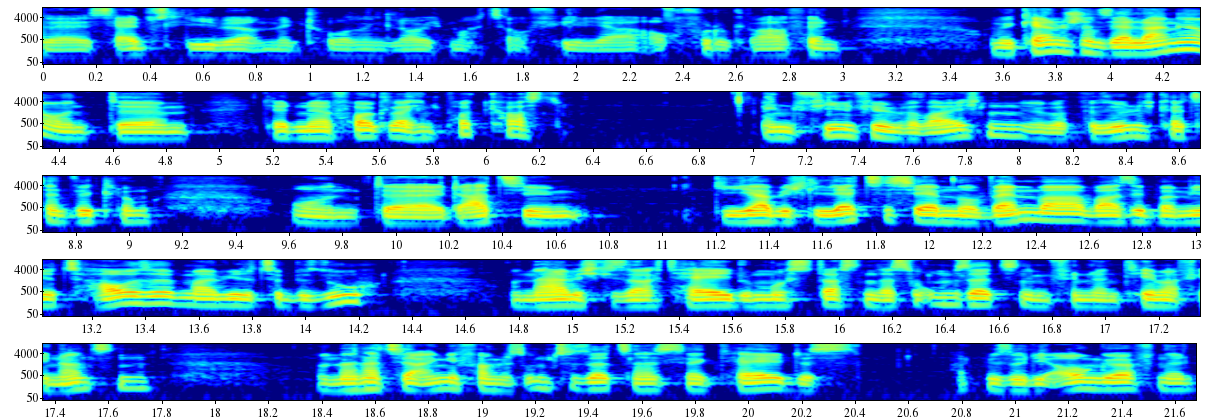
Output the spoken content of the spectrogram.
äh, Selbstliebe und Mentorin, glaube ich, macht sie auch viel, ja, auch Fotografin. Und wir kennen uns schon sehr lange und ähm, die hat einen erfolgreichen Podcast in vielen, vielen Bereichen über Persönlichkeitsentwicklung. Und äh, da hat sie, die habe ich letztes Jahr im November, war sie bei mir zu Hause mal wieder zu Besuch. Und dann habe ich gesagt, hey, du musst das und das umsetzen im Thema Finanzen. Und dann hat sie angefangen, das umzusetzen. Dann hat sie gesagt, hey, das hat mir so die Augen geöffnet.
